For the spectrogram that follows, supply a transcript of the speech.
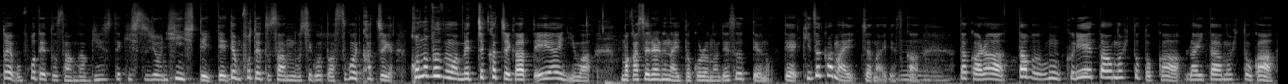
例えばポテトさんが技術的出場に瀕していてでもポテトさんの仕事はすごい価値がこの部分はめっちゃ価値があって AI には任せられないところなんですっていうのって気づかないじゃないですか、うん。だから多分クリエイターの人とかライターの人が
